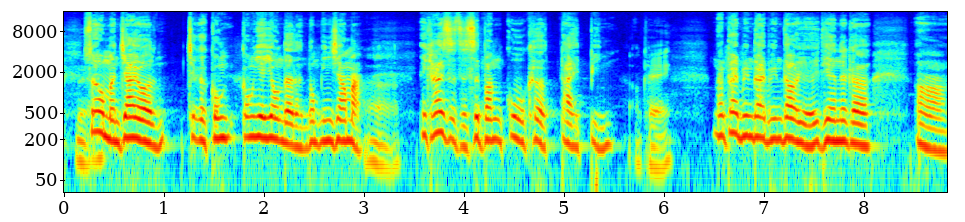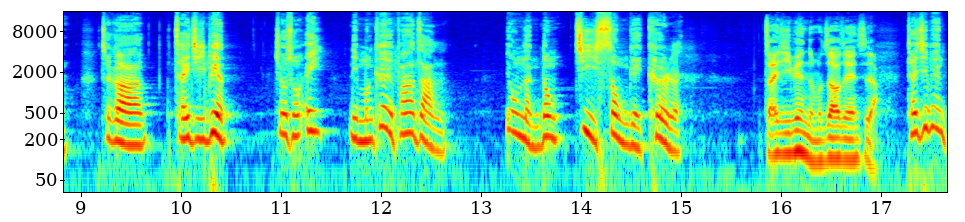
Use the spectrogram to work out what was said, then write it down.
所以我们家有这个工工业用的冷冻冰箱嘛。嗯。一开始只是帮顾客带冰。OK。那带冰带冰到有一天那个啊、呃，这个宅急便就说：“哎，你们可以发展用冷冻寄送给客人。”宅急便怎么知道这件事啊？宅急便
